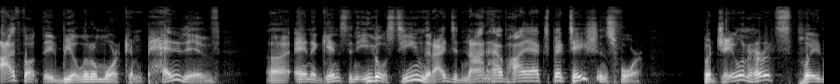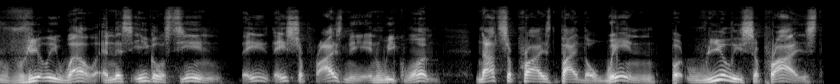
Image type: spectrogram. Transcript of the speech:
I thought they'd be a little more competitive uh, and against an Eagles team that I did not have high expectations for. But Jalen Hurts played really well, and this Eagles team they they surprised me in Week One. Not surprised by the win, but really surprised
